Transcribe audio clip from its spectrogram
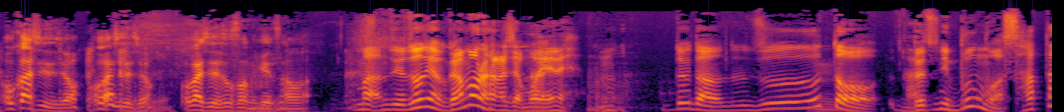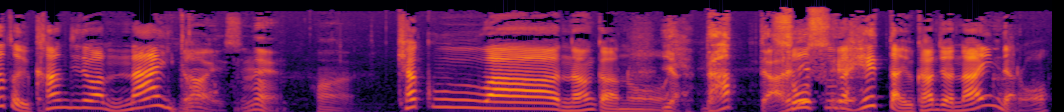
おかしいでしょおかしいでしょおかしいでしょその計算は。まあ、でとにかく我慢の話はもうええね。うん。ということは、ずーっと別にブームは去ったという感じではないと。ないですね。は客は、なんかあのい、や、だってあれ総ですよ。数が減ったいう感じはないんだろ？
